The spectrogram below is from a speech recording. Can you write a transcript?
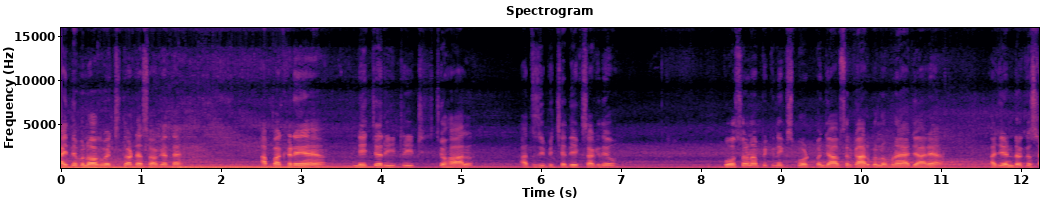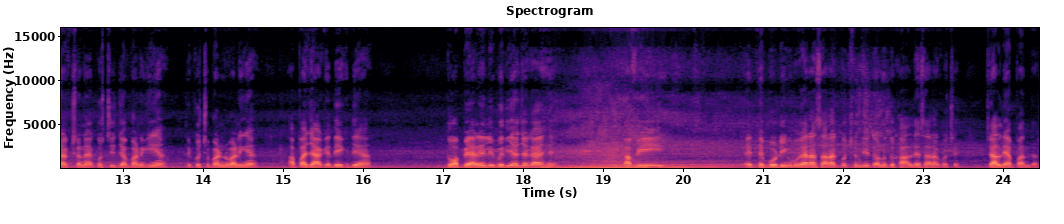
ਅੱਜ ਦੇ ਬਲੌਗ ਵਿੱਚ ਤੁਹਾਡਾ ਸਵਾਗਤ ਹੈ। ਆਪਾਂ ਖੜੇ ਹਾਂ ਨੇਚਰ ਰੀਟਰੀਟ ਚੋਹਾਲ। ਆ ਤੁਸੀਂ ਪਿੱਛੇ ਦੇਖ ਸਕਦੇ ਹੋ। ਬਹੁਤ ਸੋਹਣਾ ਪਿਕਨਿਕ ਸਪੌਟ ਪੰਜਾਬ ਸਰਕਾਰ ਵੱਲੋਂ ਬਣਾਇਆ ਜਾ ਰਿਹਾ। ਅਜੇ ਅੰਡਰ ਕੰਸਟਰਕਸ਼ਨ ਹੈ ਕੁਝ ਚੀਜ਼ਾਂ ਬਣ ਗਈਆਂ ਤੇ ਕੁਝ ਬਣਨ ਵਾਲੀਆਂ। ਆਪਾਂ ਜਾ ਕੇ ਦੇਖਦੇ ਹਾਂ। ਦੁਆਬੇ ਵਾਲੇ ਲਈ ਵਧੀਆ ਜਗ੍ਹਾ ਇਹ। ਕਾਫੀ ਇੱਥੇ ਬੋਰਡਿੰਗ ਵਗੈਰਾ ਸਾਰਾ ਕੁਝ ਹੁੰਦੀ ਤੁਹਾਨੂੰ ਦਿਖਾਲਦੇ ਸਾਰਾ ਕੁਝ ਚੱਲਦੇ ਆਪਾਂ ਅੰਦਰ।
